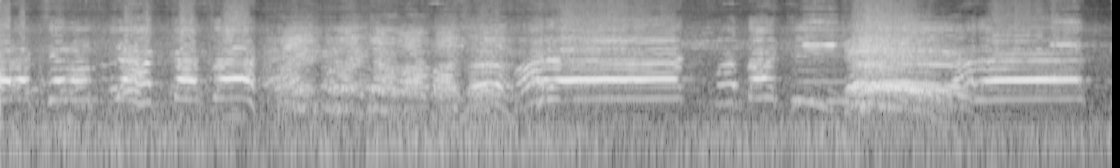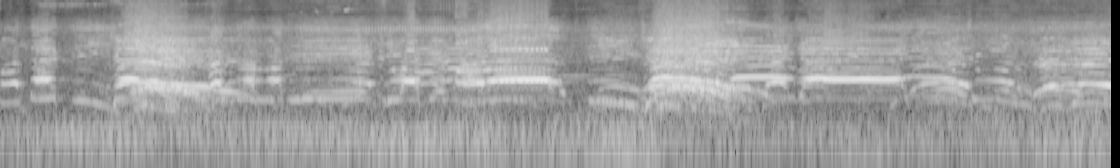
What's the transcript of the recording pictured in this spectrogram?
आरक्षण आमच्या हक्काचं भारत माता की भारत माता की छत्रपती शिवाजी महाराज की जय जय जय जय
